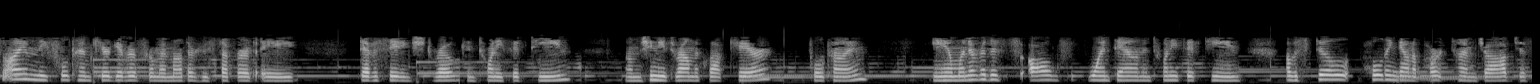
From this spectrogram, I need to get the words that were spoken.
So I am the full-time caregiver for my mother who suffered a devastating stroke in 2015. Um, she needs round-the-clock care, full-time. And whenever this all went down in 2015, I was still holding down a part-time job just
